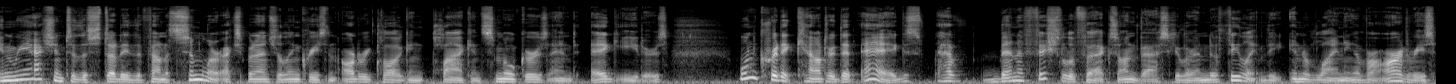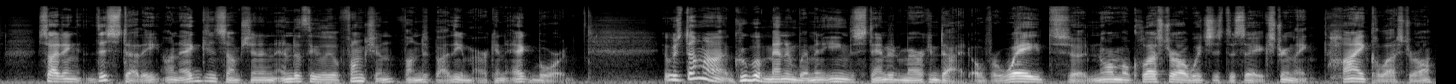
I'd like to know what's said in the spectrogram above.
In reaction to the study that found a similar exponential increase in artery-clogging plaque in smokers and egg eaters, one critic countered that eggs have beneficial effects on vascular endothelium, the inner lining of our arteries, citing this study on egg consumption and endothelial function funded by the American Egg Board. It was done on a group of men and women eating the standard American diet, overweight, uh, normal cholesterol, which is to say extremely high cholesterol,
